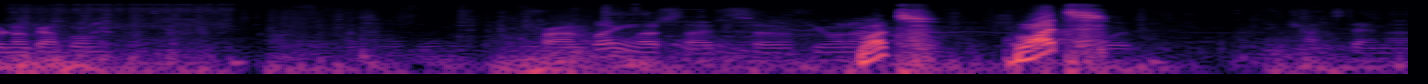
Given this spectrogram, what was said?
Or no grapple. Far, I'm playing left side, so if you wanna. What? What? Trying to stay in that.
